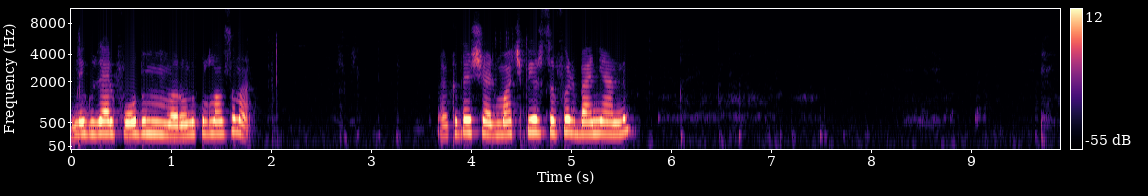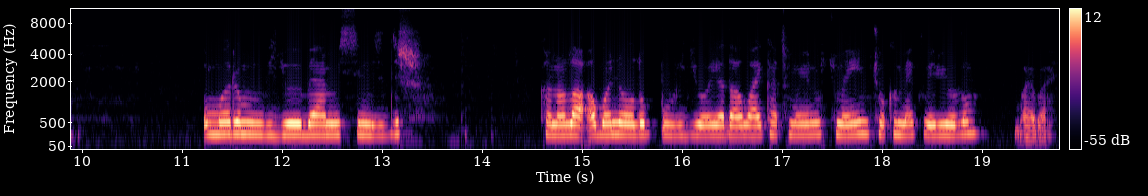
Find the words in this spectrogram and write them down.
Ne güzel Foden'un var onu kullansana. Arkadaşlar maç 1-0 ben yendim. Umarım videoyu beğenmişsinizdir. Kanala abone olup bu videoya da like atmayı unutmayın. Çok emek veriyorum. Bay bay.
